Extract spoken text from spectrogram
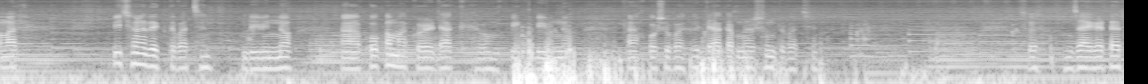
আমার পিছনে দেখতে পাচ্ছেন বিভিন্ন পোকামাকড়ের ডাক এবং বিভিন্ন পশু পাখির ডাক আপনারা শুনতে পাচ্ছেন। জায়গাটার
